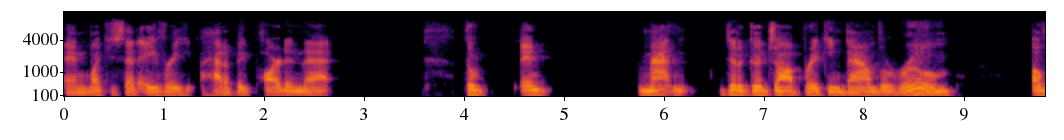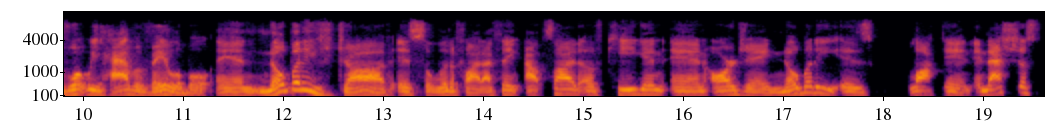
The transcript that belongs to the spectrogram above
And like you said avery had a big part in that. The and matt did a good job breaking down the room of what we have available. And nobody's job is solidified. I think outside of keegan and rj nobody is locked in. And that's just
